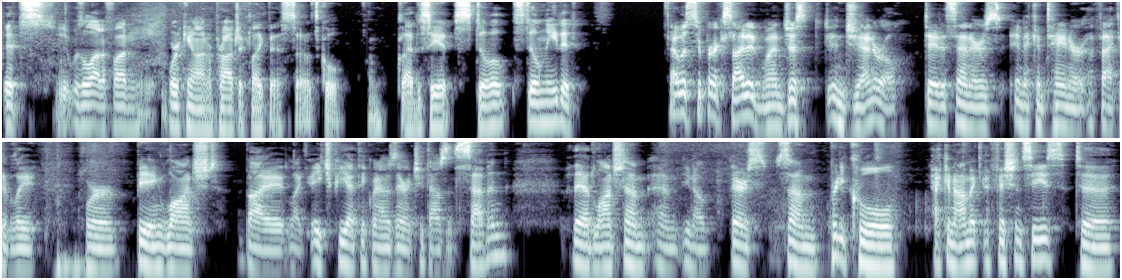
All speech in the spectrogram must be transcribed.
It's it was a lot of fun working on a project like this. So it's cool. I'm glad to see it still still needed. I was super excited when just in general data centers in a container effectively were being launched by like HP. I think when I was there in 2007, they had launched them, and you know, there's some pretty cool economic efficiencies to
